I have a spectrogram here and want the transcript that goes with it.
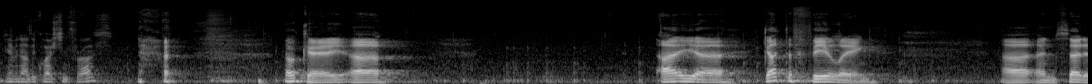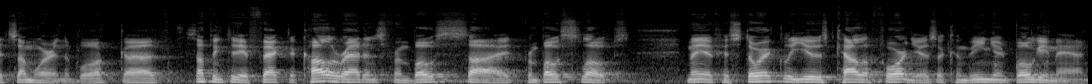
You have another question for us? Okay. uh, I uh, got the feeling, uh, and said it somewhere in the book, uh, something to the effect that Coloradans from both sides, from both slopes, may have historically used California as a convenient bogeyman,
